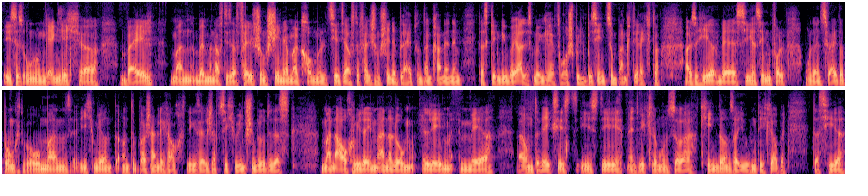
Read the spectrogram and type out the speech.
ist es unumgänglich, äh, weil man, wenn man auf dieser Fälschungsschiene mal kommuniziert, ja auf der Fälschungsschiene bleibt und dann kann einem das Gegenüber alles Mögliche vorspielen, bis hin zum Bankdirektor. Also hier wäre es sicher sinnvoll. Und ein zweiter Punkt, worum man, ich mir und, und wahrscheinlich auch die Gesellschaft sich wünschen würde, dass man auch wieder im analogen Leben mehr äh, unterwegs ist, ist die Entwicklung unserer Kinder, unserer Jugend. Ich glaube, dass hier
